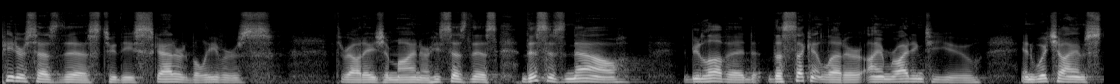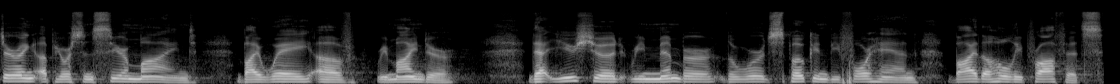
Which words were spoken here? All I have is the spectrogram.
Peter says this to these scattered believers throughout Asia Minor. He says this This is now, beloved, the second letter I am writing to you, in which I am stirring up your sincere mind by way of reminder that you should remember the words spoken beforehand by the holy prophets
